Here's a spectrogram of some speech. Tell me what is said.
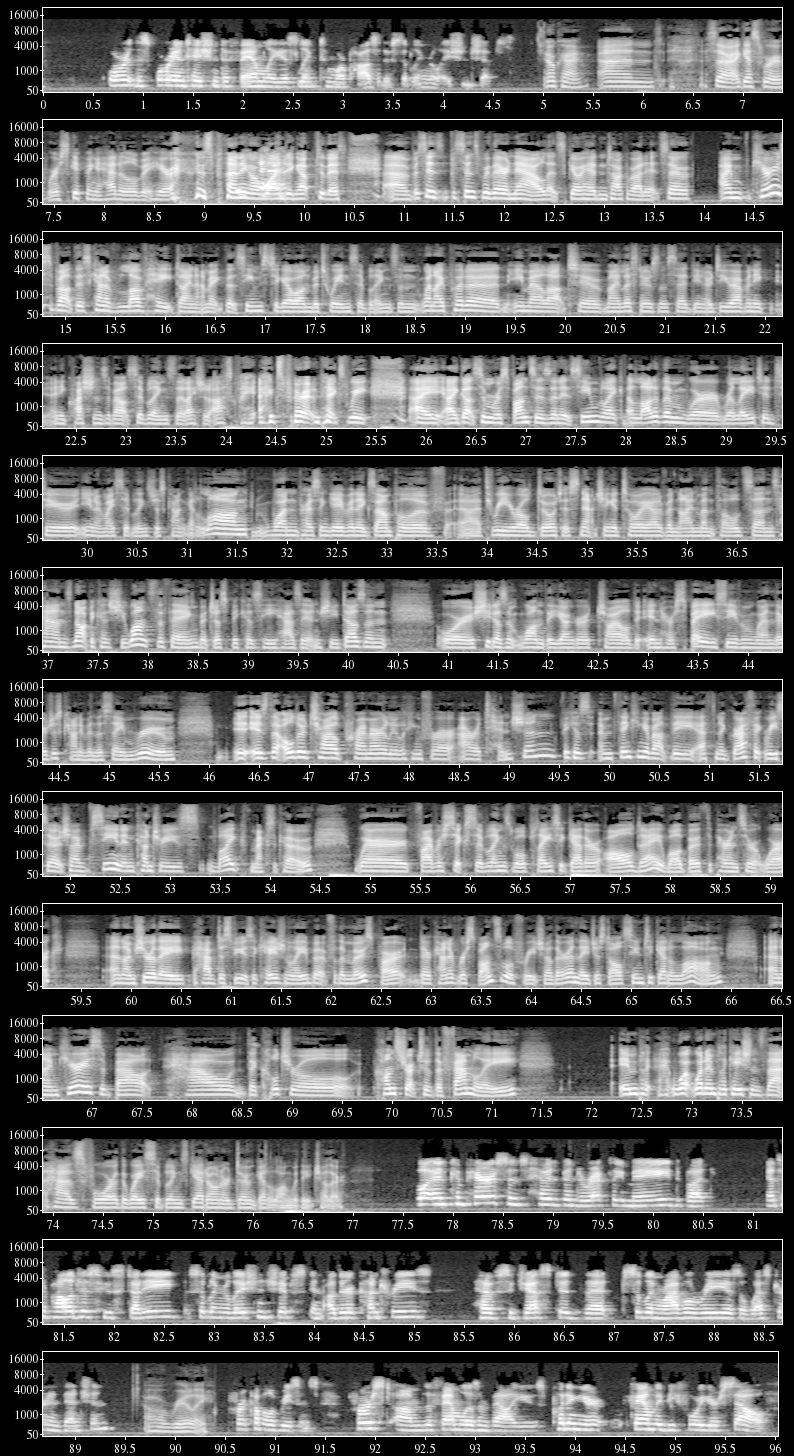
Or this orientation to family is linked to more positive sibling relationships. Okay, and so I guess we're we're skipping ahead a little bit here. I was planning on winding up to this, um, but since but since we're there now, let's go ahead and talk about it. So I'm curious about this kind of love hate dynamic that seems to go on between siblings. And when I put an email out to my listeners and said, you know, do you have any any questions about siblings that I should ask my expert next week, I, I got some responses, and it seemed like a lot of them were related to, you know, my siblings just can't get along. One person gave an example of a three year old daughter snatching a toy out of a nine month old son's hands, not because she wants the thing, but just because he has it and she doesn't, or she doesn't want the younger child in her space, even when they're just kind of in the same room. Is the older child primarily looking for our attention? Because I'm thinking about the ethnographic research I've seen in countries like Mexico, where five or six siblings will play together all day while both the parents are at work. And I'm sure they have disputes occasionally, but for the most part, they're kind of responsible for each other and they just all seem to get along. And I'm curious about how the cultural construct of the family impl- what what implications that has for the way siblings get on or don't get along with each other. Well, and comparisons haven't been directly made, but anthropologists who study sibling relationships in other countries have suggested that sibling rivalry is a Western invention. Oh, really? For a couple of reasons. First, um, the familism values, putting your family before yourself,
